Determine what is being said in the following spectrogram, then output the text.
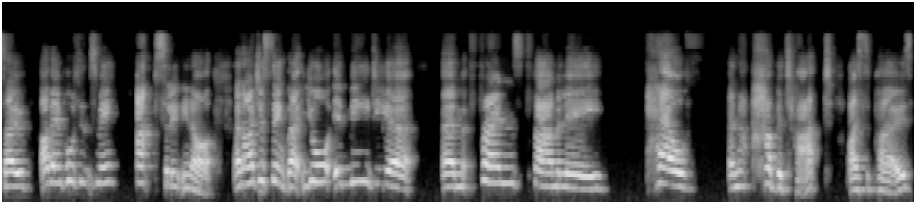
So are they important to me? Absolutely not. And I just think that your immediate um, friends, family, health, and habitat, I suppose,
